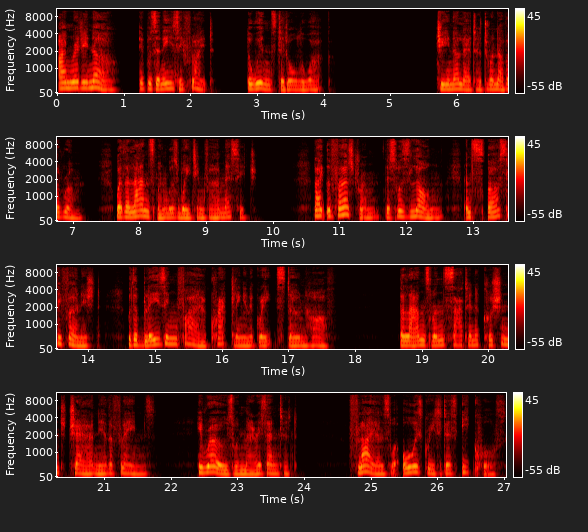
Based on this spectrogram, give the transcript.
I'm ready now. It was an easy flight. The winds did all the work. Gina led her to another room, where the landsman was waiting for her message. Like the first room, this was long and sparsely furnished, with a blazing fire crackling in a great stone hearth. The landsman sat in a cushioned chair near the flames. He rose when Maris entered. Flyers were always greeted as equals,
